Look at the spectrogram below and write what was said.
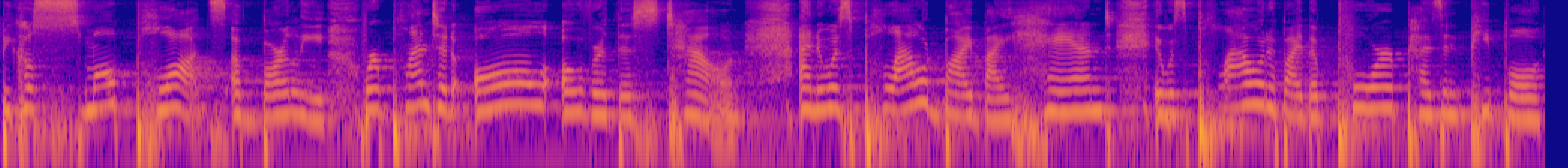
because small plots of barley were planted all over this town. And it was plowed by by hand, it was plowed by the poor peasant people.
